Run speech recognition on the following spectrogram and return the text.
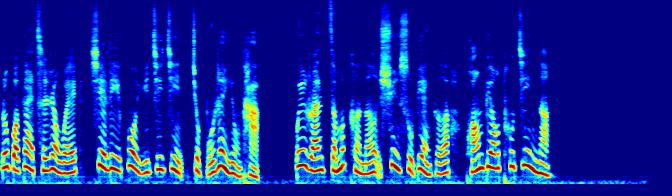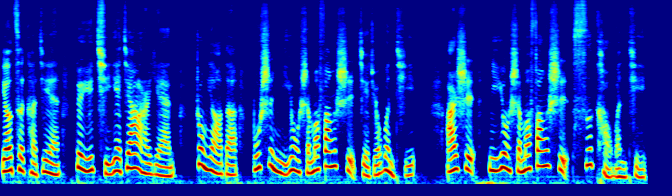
如果盖茨认为谢利过于激进，就不任用他，微软怎么可能迅速变革、狂飙突进呢？由此可见，对于企业家而言，重要的不是你用什么方式解决问题，而是你用什么方式思考问题。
